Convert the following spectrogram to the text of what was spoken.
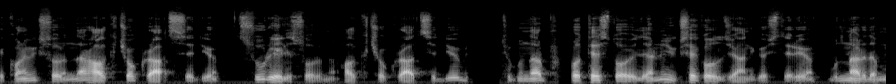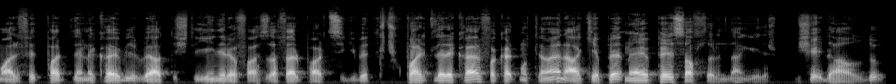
ekonomik sorunlar halkı çok rahatsız ediyor. Suriyeli sorunu halkı çok rahatsız ediyor. Tüm bunlar protesto oylarının yüksek olacağını gösteriyor. Bunlar da muhalefet partilerine kayabilir veyahut işte Yeni Refah, Zafer Partisi gibi küçük partilere kayar fakat muhtemelen AKP, MHP saflarından gelir. Bir şey daha oldu.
